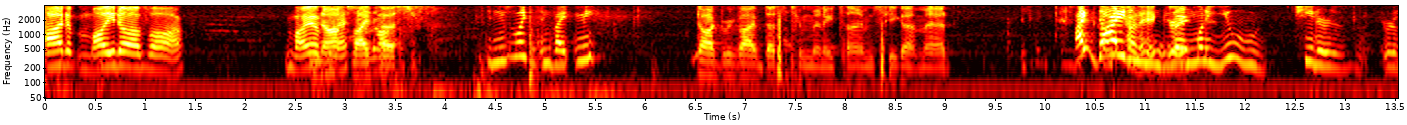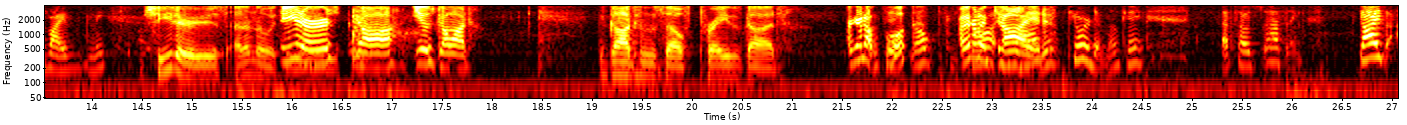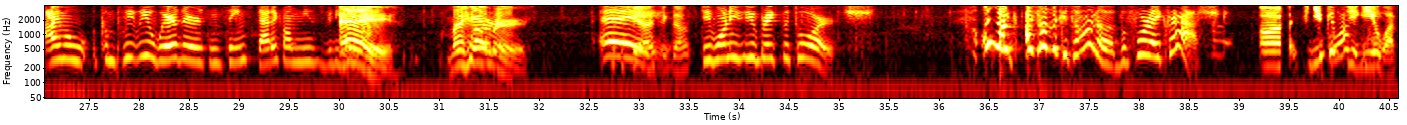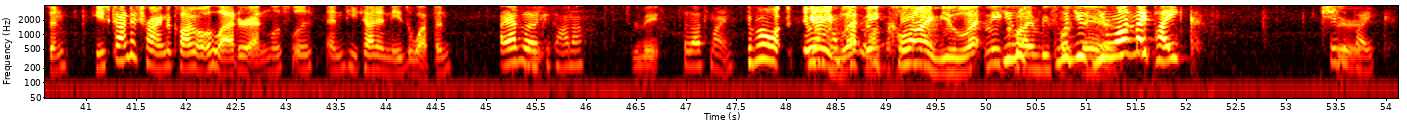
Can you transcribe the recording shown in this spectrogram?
God might have uh might have Not messed like it up. us. Can you just like invite me? God revived us too many times. He got mad. I died kinda and then one of you cheaters revived me. Cheaters. I don't know what you mean. Cheaters, nah, he was God. God himself. Praise God. I got a book. Well, I got a guide. God cured him. Okay, that's how it's happening. Guys, I'm a- completely aware there is insane static on these videos. Hey, my hammer. Hey! Yeah, I think I- Did one of you break the torch? Oh, I, I got the katana before I crashed. Uh, can you give Well, that's Diggy a weapon? He's kind of trying to climb up a ladder endlessly, and he kind of needs a weapon. I have a Wait. katana, Let me. but that's mine. Give him give him Game. Let me weapon. climb. You let me you, climb before. would you there. you want my pike? Here's Sure. a pike.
